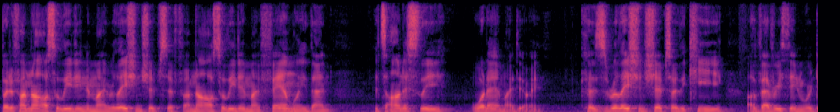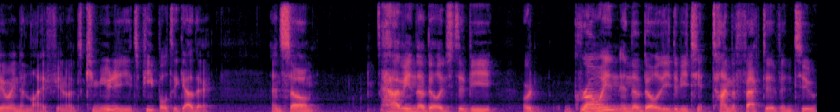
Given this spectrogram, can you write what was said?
But if I'm not also leading in my relationships, if I'm not also leading in my family, then it's honestly what am I doing? Because relationships are the key of everything we're doing in life. You know, it's community, it's people together. And so having the ability to be, or growing in the ability to be t- time effective and to,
